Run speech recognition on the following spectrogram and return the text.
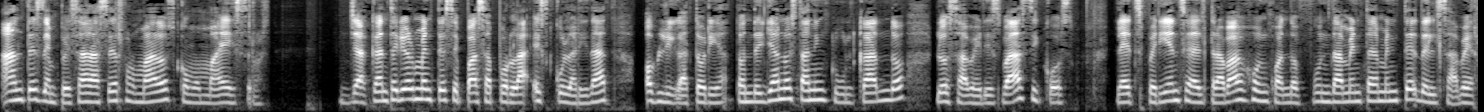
antes de empezar a ser formados como maestros, ya que anteriormente se pasa por la escolaridad obligatoria, donde ya no están inculcando los saberes básicos, la experiencia del trabajo en cuanto fundamentalmente del saber.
